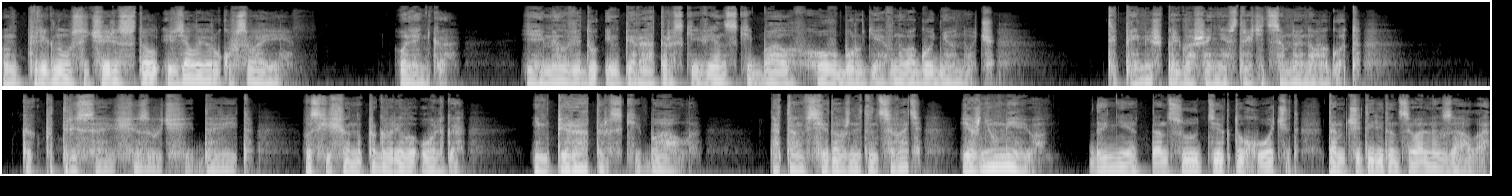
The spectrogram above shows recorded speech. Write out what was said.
Он перегнулся через стол и взял ее руку в свои. «Оленька, я имел в виду императорский венский бал в Хофбурге в новогоднюю ночь. Ты примешь приглашение встретить со мной Новый год?» «Как потрясающе звучит, Давид!» — восхищенно проговорила Ольга. «Императорский бал!» «А там все должны танцевать? Я же не умею». «Да нет, танцуют те, кто хочет. Там четыре танцевальных зала.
